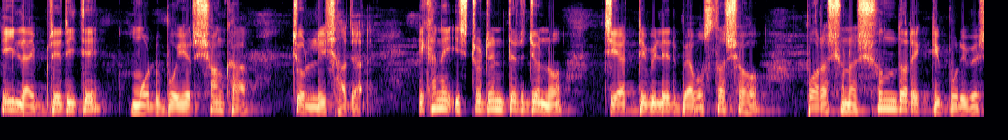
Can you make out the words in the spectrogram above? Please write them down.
এই লাইব্রেরিতে মোট বইয়ের সংখ্যা চল্লিশ হাজার। এখানে স্টুডেন্টদের জন্য চেয়ার টেবিলের ব্যবস্থা সহ পড়াশোনার সুন্দর একটি পরিবেশ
